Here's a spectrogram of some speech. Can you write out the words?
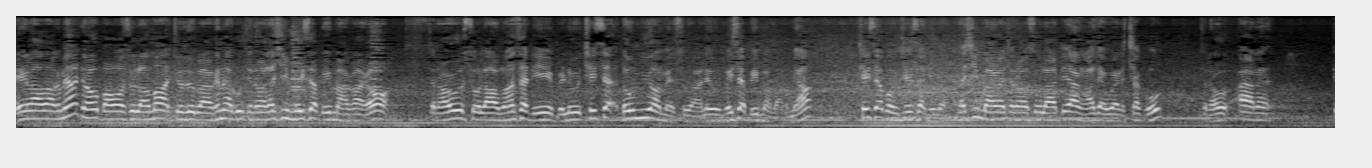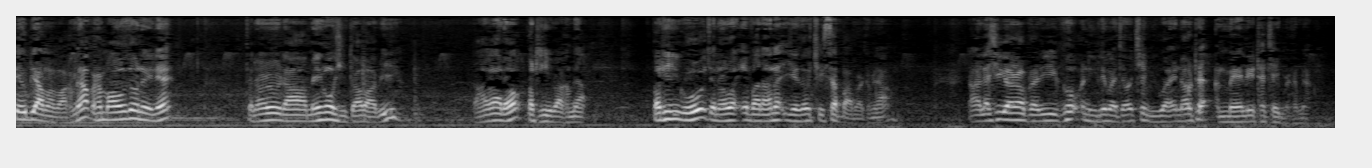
မင်္ဂလာပါခင်ဗျာကျွန်တော်ပါဝါဆိုလာမှကျေးဇူးပါခင်ဗျာအခုကျွန်တော်လက်ရှိမိတ်ဆက်ပေးမှာကတော့ကျွန်တော်တို့ဆိုလာဝမ်းဆက်တွေဘယ်လိုချိတ်ဆက်အသုံးပြုရမယ်ဆိုတာလေးကိုမိတ်ဆက်ပေးမှာပါခင်ဗျာချိတ်ဆက်ပုံချိတ်ဆက်လေးပေါ့လက်ရှိမှာတော့ကျွန်တော်ဆိုလာ150ဝက်တစ်ချက်ကိုကျွန်တော်တို့အားနဲ့တေးပြမှာပါခင်ဗျာပထမဆုံးအနေနဲ့ကျွန်တော်တို့ဒါမင်းကုန်းရှိသွားပါပြီဒါကတော့ပထီပါခင်ဗျာပထီကိုကျွန်တော်တို့အင်ဗာတာနဲ့အရင်ဆုံးချိတ်ဆက်ပါပါခင်ဗျာဒါလက်ရှိကတော့ဘယ်ဒီကိုအနီလေးမှာကျွန်တော်ချိန်ပြီးသွားရင်နောက်ထပ်အမဲလေးထပ်ချိန်မယ်ခင်ဗျာ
